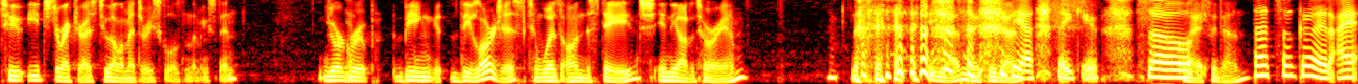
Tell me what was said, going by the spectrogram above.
two each director has two elementary schools in Livingston. Your group, being the largest, was on the stage in the auditorium. yeah, nicely done. Yeah, thank you. So nicely done. That's so good. I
